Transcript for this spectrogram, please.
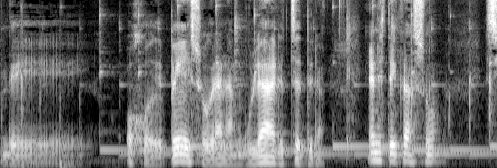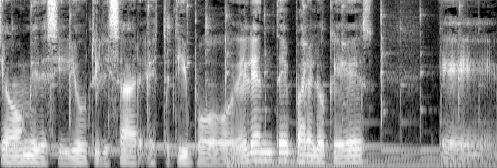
de ojo de peso, gran angular, etc. En este caso, Xiaomi decidió utilizar este tipo de lente para lo que es eh,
